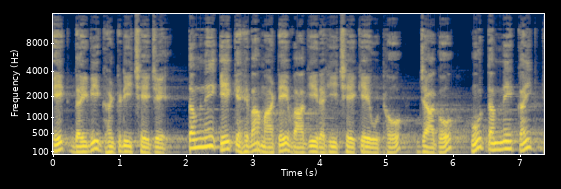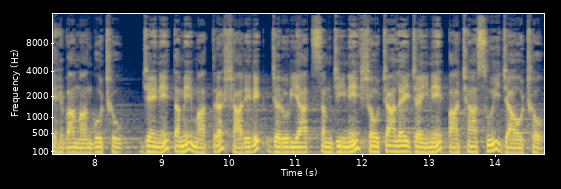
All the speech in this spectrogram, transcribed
એક દૈવી ઘંટડી છે જે તમને એ કહેવા માટે વાગી રહી છે કે ઉઠો, જાગો, હું તમને કંઈક કહેવા માંગુ છું, જેને તમે માત્ર શારીરિક જરૂરિયાત સમજીને શૌચાલય જઈને પાછા સૂઈ જાઓ છો.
